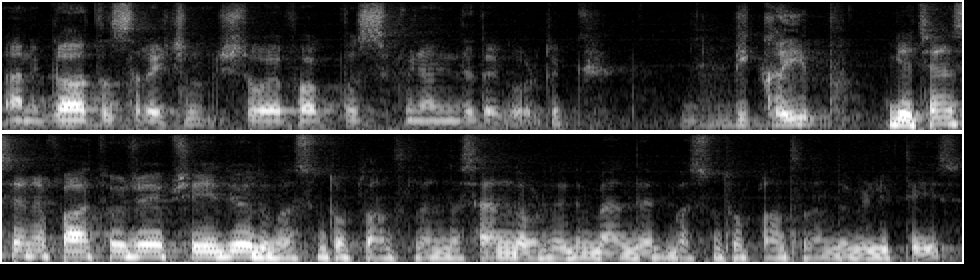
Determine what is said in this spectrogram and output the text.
hani Galatasaray için işte UEFA Kupası finalinde de gördük. Bir kayıp. Geçen sene Fatih Hoca hep şey diyordu basın toplantılarında. Sen de oradaydın, ben de basın toplantılarında birlikteyiz.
